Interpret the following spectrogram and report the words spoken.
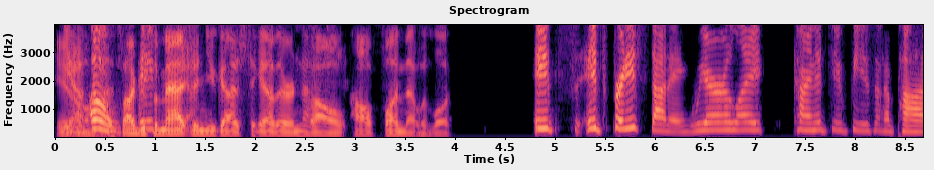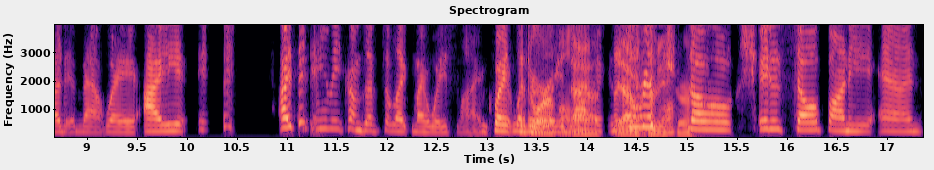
You Yeah. know, Oh, and so I just it- imagine you guys together and how how fun that would look. it's it's pretty stunning. We are like kind of two peas in a pod in that way. I eh, I think Amy comes up to like my waistline, quite literally. Adorable. Yeah, That- yeah, I'm it is pretty sure. so it is so funny, and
